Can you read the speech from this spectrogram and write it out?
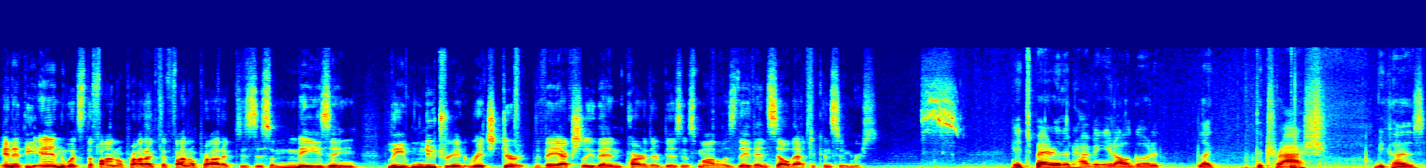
And at the end, what's the final product? The final product is this amazingly nutrient rich dirt that they actually then, part of their business model is they then sell that to consumers. It's better than having it all go to like the trash because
